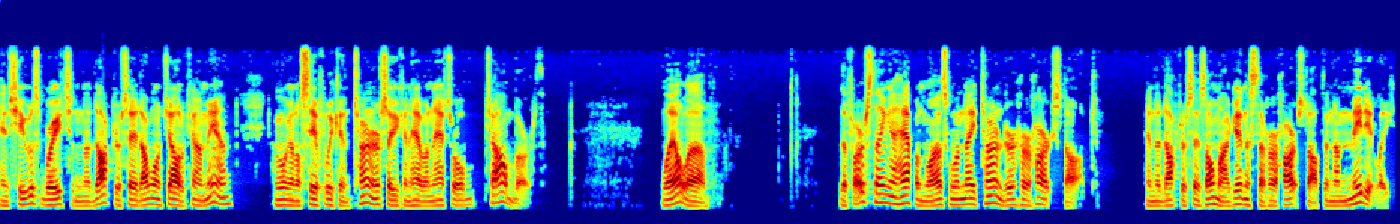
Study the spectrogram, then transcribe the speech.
and she was breached. And the doctor said, I want y'all to come in and we're going to see if we can turn her so you can have a natural childbirth. Well, uh, the first thing that happened was when they turned her, her heart stopped. And the doctor says, Oh my goodness, that her heart stopped. And immediately,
